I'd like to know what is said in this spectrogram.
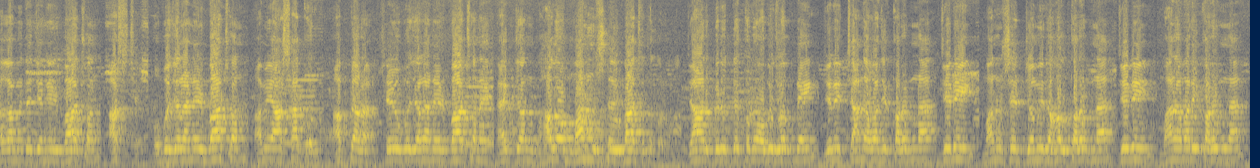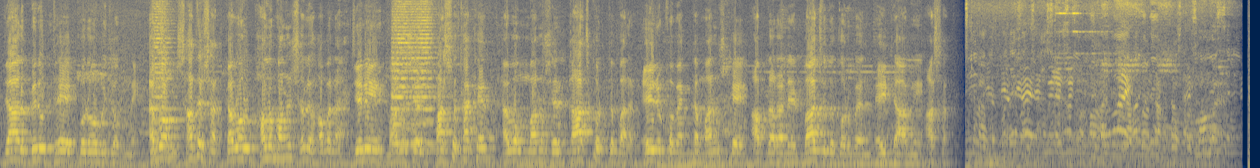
আগামীতে যে নির্বাচন আসছে, উপজেলা নির্বাচন, আমি আশা করি আপনারা সেই উপজেলা নির্বাচনে একজন ভালো মানুষ নির্বাচিত করুন। যার বিরুদ্ধে কোনো অভিযোগ নেই, যিনি চাঁদাবাজি করেন না, যিনি মানুষের জমি দখল করেন না, যিনি মারামারি করেন না, যার বিরুদ্ধে কোনো অভিযোগ নেই। এবং সাথে সাথে কেবল ভালো মানুষ হলে হবে না, যিনি মানুষের পাশে থাকেন এবং মানুষের কাজ করতে পারেন। এইরকম একটা মানুষকে আপনারা নির্বাচিত করবেন, এইটা আমি আশা করি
